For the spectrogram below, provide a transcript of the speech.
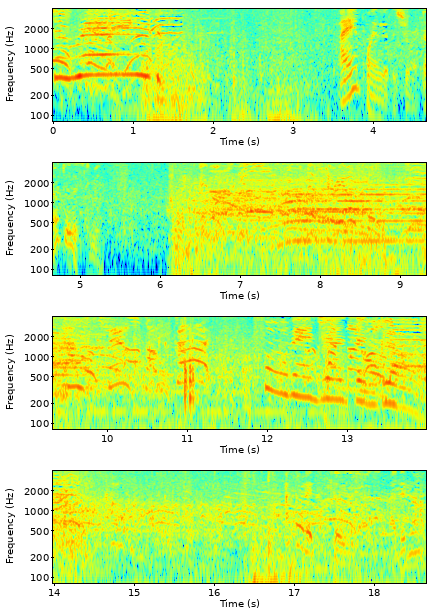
Terrain! I am pointing at the shore. Don't do this to me. For vengeance and glory. I thought I'd kill you guys. I did not.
